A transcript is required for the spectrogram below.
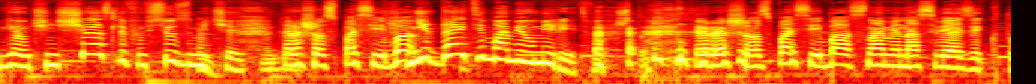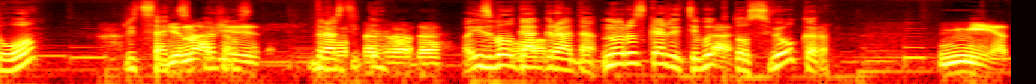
я очень счастлив, и все замечательно. да. Хорошо, спасибо. Не дайте маме умереть, вот что. Хорошо, спасибо. А с нами на связи кто? Представьтесь, Геннадий пожалуйста. Здравствуйте. Волгограда. Из Волгограда. Ну, расскажите, вы Да. кто, свекор? Нет.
